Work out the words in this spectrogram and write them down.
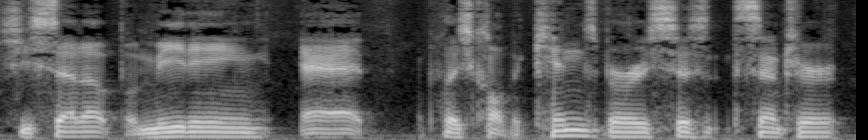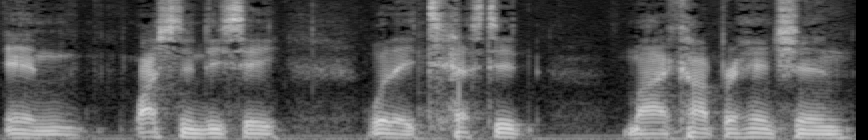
She set up a meeting at a place called the Kingsbury Center in Washington, D.C., where they tested my comprehension.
